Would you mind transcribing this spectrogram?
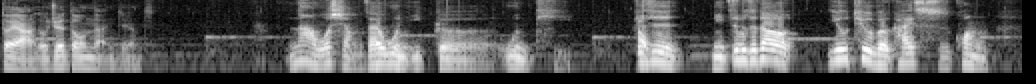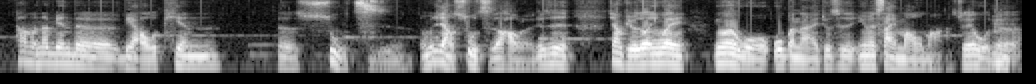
对啊，我觉得都难这样子。那我想再问一个问题，就是你知不知道 YouTube 开实况，他们那边的聊天的数值，我们就讲数值好了，就是像比如说，因为因为我我本来就是因为赛猫嘛，所以我的、嗯。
